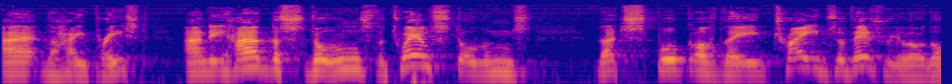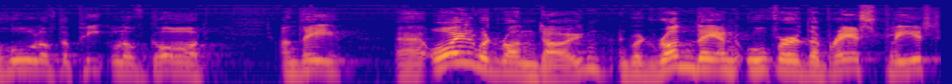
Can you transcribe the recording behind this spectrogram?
uh, the high priest, and he had the stones, the 12 stones that spoke of the tribes of Israel or the whole of the people of God. And the uh, oil would run down and would run then over the breastplate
